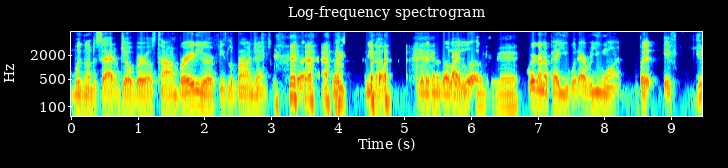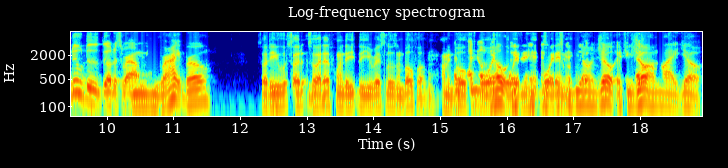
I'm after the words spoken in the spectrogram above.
we're gonna decide if Joe Burrow's Tom Brady or if he's LeBron James. You know, where they're gonna go like, look, man. we're gonna pay you whatever you want, but if you do, do go this route. You, you right, bro. So do you? So so at that point, do you, do you risk losing both of them? I mean, both and no, Boyd, Yo, Boyd, if, and, if, Boyd it's and gonna be on Joe. If you Joe, I'm like, yo,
